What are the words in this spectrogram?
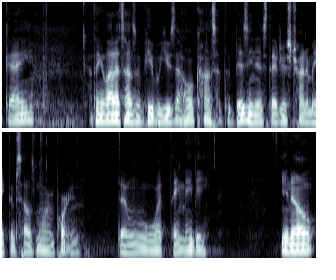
Okay. I think a lot of times when people use that whole concept of busyness, they're just trying to make themselves more important than what they may be. You know,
